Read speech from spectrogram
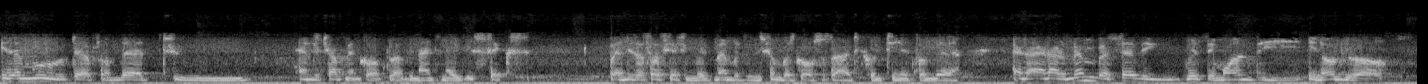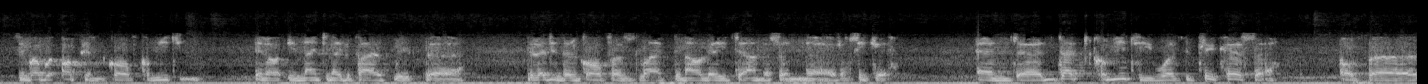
He then moved uh, from there to Henry Chapman Golf Club in 1986, when his association with members of the Shumba's Golf Society continued from there. And, and I remember serving with him on the inaugural Zimbabwe Open Golf Committee, you know, in 1995 with uh, the legendary golfers like the now late Anderson uh, Rusike and uh, that committee was the precursor of uh,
